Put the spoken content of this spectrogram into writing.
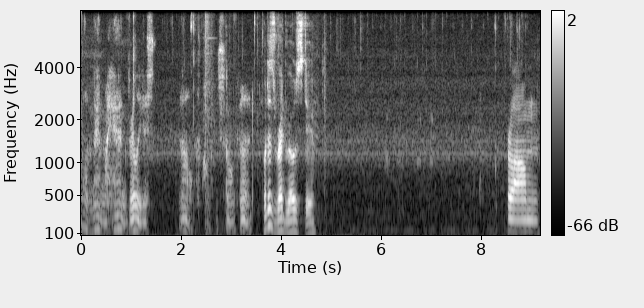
Oh man, my hand really just no. It's not good. What does Red Rose do? Um,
